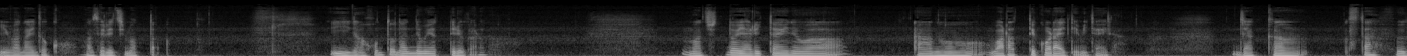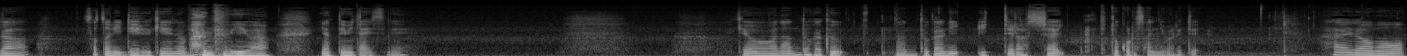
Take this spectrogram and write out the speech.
言わないどこ忘れちまった。いいなほんと何でもやってるからな。まあちょっとやりたいのはあの笑ってこらえてみたいな。若干スタッフが外に出る系の番組は やってみたいですね。今日はなんとかくんなんとかに行ってらっしゃいって所さんに言われて。はいどうも。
